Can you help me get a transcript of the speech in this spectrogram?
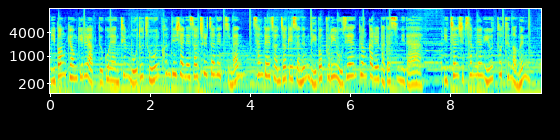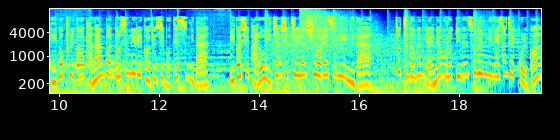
이번 경기를 앞두고 양팀 모두 좋은 컨디션에서 출전했지만 상대 전적에서는 리버풀이 우세한 평가를 받았습니다. 2013년 이후 토트넘은 리버풀과 단 한 번도 승리를 거두지 못했습니다. 이것이 바로 2017년 10월의 승리입니다. 토트넘은 10명으로 뛰는 손흥민의 선제골과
